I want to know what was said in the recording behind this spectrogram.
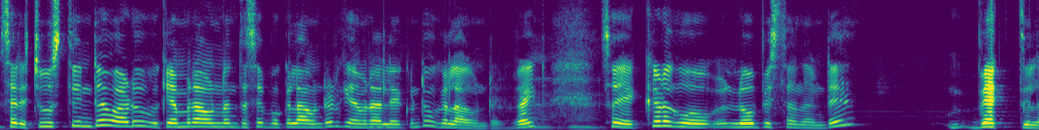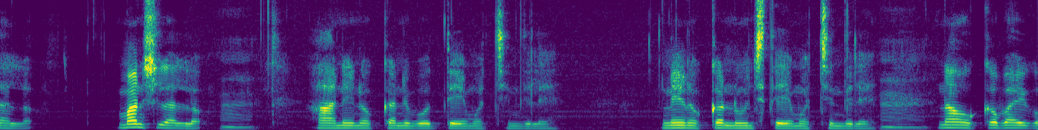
సరే చూస్తుంటే వాడు కెమెరా ఉన్నంతసేపు ఒకలా ఉంటాడు కెమెరా లేకుంటే ఒకలా ఉంటాడు రైట్ సో ఎక్కడ లోపిస్తుందంటే వ్యక్తులలో. ఆ నేను ఒక్కడిని పోతే ఏమొచ్చిందిలే నేను ఒక్కడిని ఉంచితే ఏమొచ్చిందిలే. నా ఒక్క బైక్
